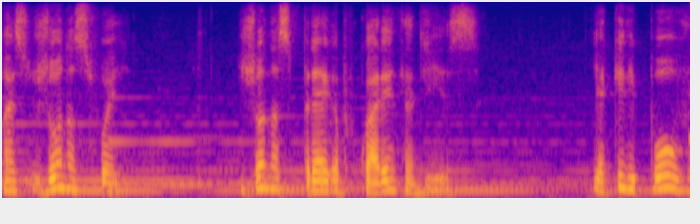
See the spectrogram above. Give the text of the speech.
Mas Jonas foi. Jonas prega por 40 dias. E aquele povo,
